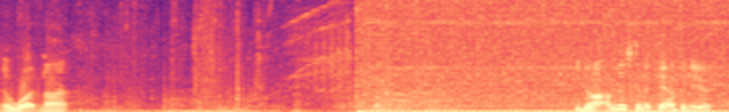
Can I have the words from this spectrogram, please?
and whatnot. You know what? I'm just gonna camp in here.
